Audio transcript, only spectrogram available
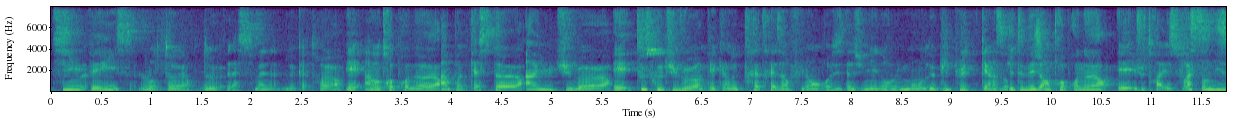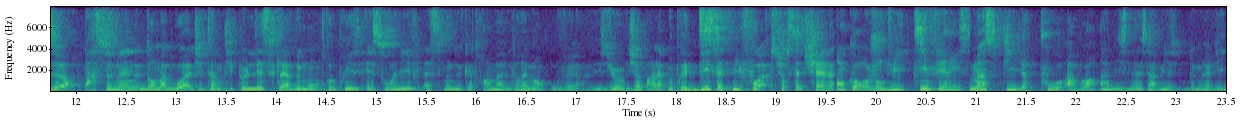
Tim Ferriss, l'auteur de La semaine de 4 heures, et un entrepreneur, un podcasteur, un youtubeur, et tout ce que tu veux, hein, quelqu'un de très très influent aux États-Unis et dans le monde depuis plus de 15 ans. J'étais déjà entrepreneur et je travaillais 70 heures par semaine dans ma boîte, j'étais un petit peu l'esclave de mon entreprise et son livre, La semaine de 4 heures, m'a vraiment ouvert les yeux. Déjà parlé à peu près 17 000 fois sur cette chaîne. Encore aujourd'hui, Tim Ferriss m'inspire pour avoir un business service de ma vie,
